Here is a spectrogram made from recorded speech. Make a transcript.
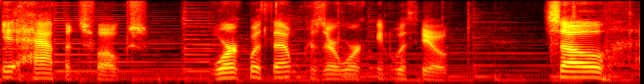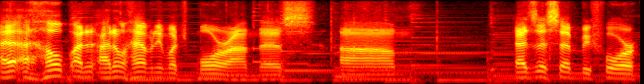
It happens, folks. Work with them because they're working with you. So I, I hope I, I, don't have any much more on this. Um, as I said before,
